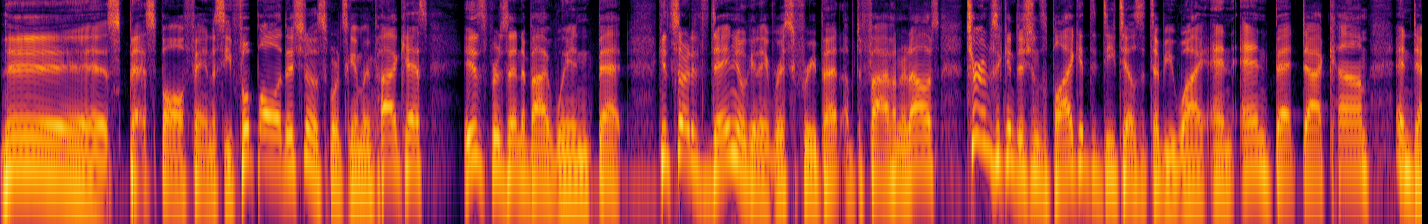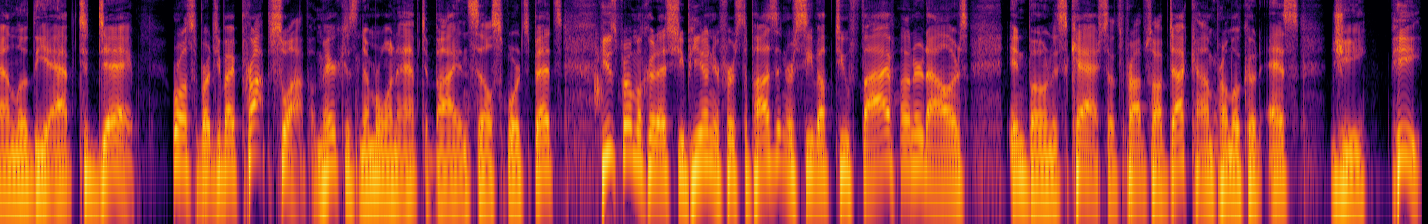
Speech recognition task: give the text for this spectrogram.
This best ball fantasy football edition of the Sports Gambling Podcast is presented by WynnBet. Get started today and you'll get a risk-free bet up to $500. Terms and conditions apply. Get the details at wynnbet.com and download the app today. We're also brought to you by PropSwap, America's number one app to buy and sell sports bets. Use promo code SGP on your first deposit and receive up to $500 in bonus cash. That's propswap.com, promo code SGP.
